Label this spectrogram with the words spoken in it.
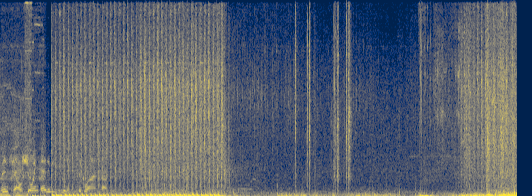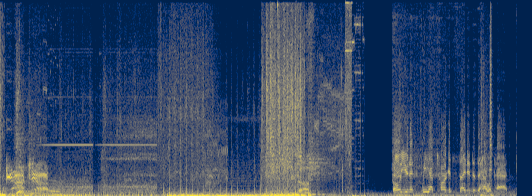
Have intel showing enemy units in the glass house. All units, we have targets sighted at the helipad.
